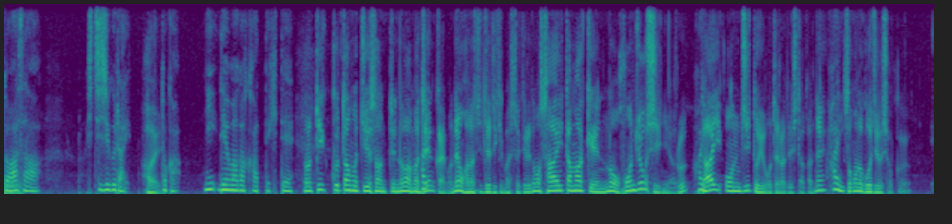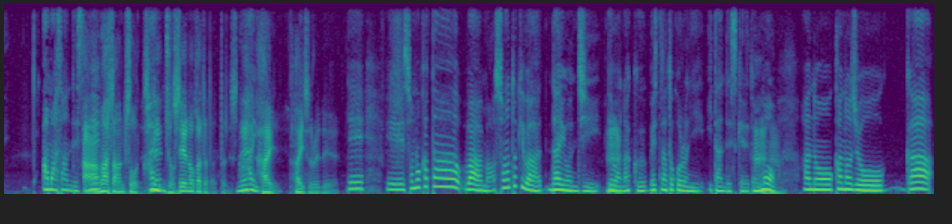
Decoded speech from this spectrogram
と朝7時ぐらい。とかに電話がかかってきて、あのティック・タムチーさんっていうのは、まあ、はい。前回もね、お話出てきましたけれども、埼玉県の本庄市にあるはい。大恩寺というお寺でしたかね、はい。そこのご住職、海女さんですあ、ね。まさん、そうですね、はい。女性の方だったですね、は、はい。いはい、それで、で、えーその方は、まあ、その時は大恩寺ではなく別なところにいたんですけれども、うんうん。あの彼女が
